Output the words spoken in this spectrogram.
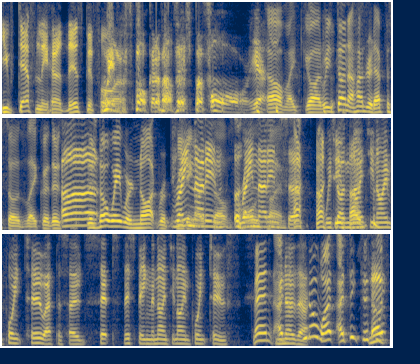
You've definitely heard this before. We've spoken about this before. Yeah. Oh my god, we've done a hundred episodes. Like, there's Uh, there's no way we're not repeating Rein that ourselves. in. all Rein the that in, sir. We've done 99.2 episodes. Sips. This being the 99.2th. Man, I know that. You know what? I think this No. is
